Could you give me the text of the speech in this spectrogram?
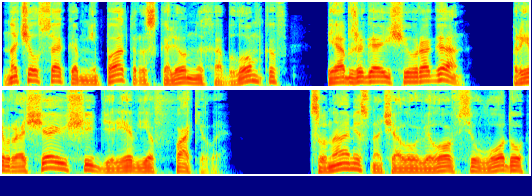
начался камнепад раскаленных обломков и обжигающий ураган, превращающий деревья в факелы. Цунами сначала увело всю воду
